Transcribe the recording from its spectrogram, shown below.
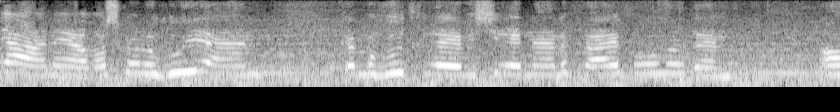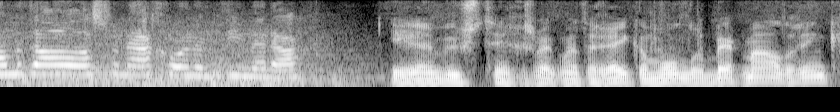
Ja, nou ja, het was gewoon een goede en ik heb me goed gerealiseerd naar de 500. En al met al was vandaag gewoon een prima dag. Irene Wust in gesprek met de rekenwonder Bert Maalderink.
